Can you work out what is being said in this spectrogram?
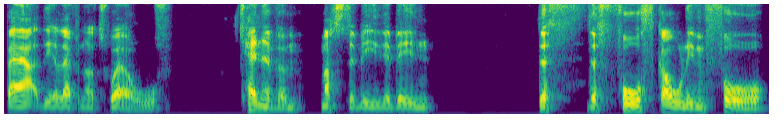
But out of the 11 or 12, 10 of them must have either been the, the fourth goal in four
